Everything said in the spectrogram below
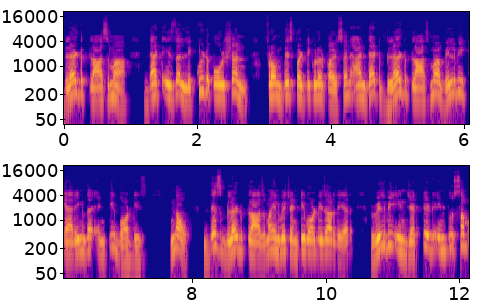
blood plasma that is the liquid portion from this particular person and that blood plasma will be carrying the antibodies Now, this blood plasma in which antibodies are there will be injected into some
